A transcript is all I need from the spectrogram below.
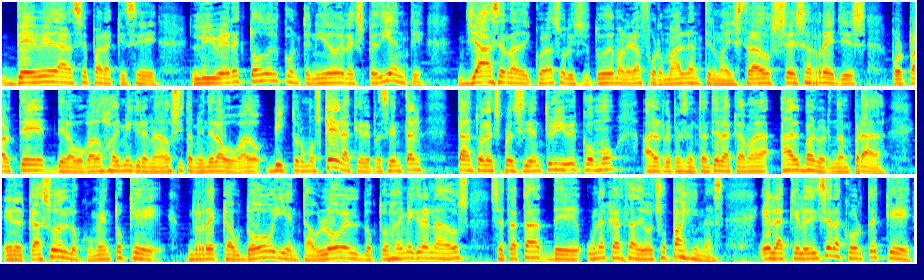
debe darse para que se libere todo el contenido del expediente. Ya se radicó la solicitud de manera formal ante el magistrado César Reyes por parte del abogado Jaime Granados y también del abogado Víctor Mosquera, que representan tanto al expresidente Uribe como al representante de la Cámara Álvaro Hernán Prada. En el caso del documento que recaudó y entabló el doctor Jaime Granados, se trata de una carta de ocho páginas en la que le dice a la Corte que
